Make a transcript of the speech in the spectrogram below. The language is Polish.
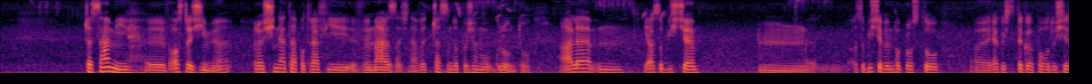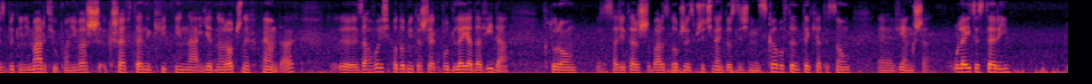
Czasami y, w ostre zimy roślina ta potrafi wymarzać, nawet czasem do poziomu gruntu, ale mm, ja osobiście mm, osobiście bym po prostu e, jakoś z tego powodu się zbytnio nie martwił, ponieważ krzew ten kwitnie na jednorocznych pędach. E, Zachowuje się podobnie też jak budleja Dawida, którą w zasadzie też bardzo dobrze jest przycinać dosyć nisko, bo wtedy te kwiaty są e, większe. U Leicesterii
